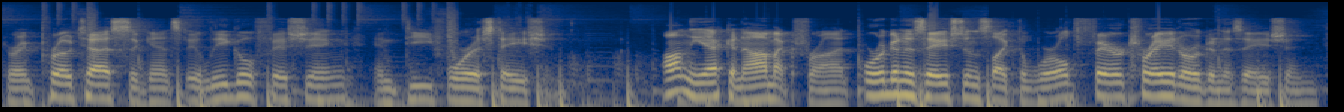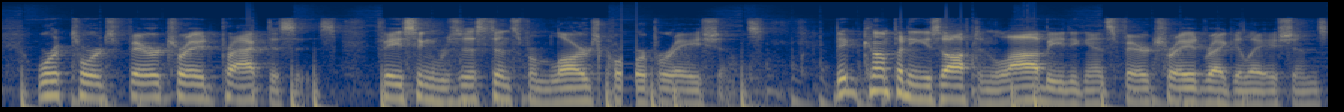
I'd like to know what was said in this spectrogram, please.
during protests against illegal fishing and deforestation. On the economic front, organizations like the World Fair Trade Organization work towards fair trade practices, facing resistance from large corporations. Big companies often lobbied against fair trade regulations,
